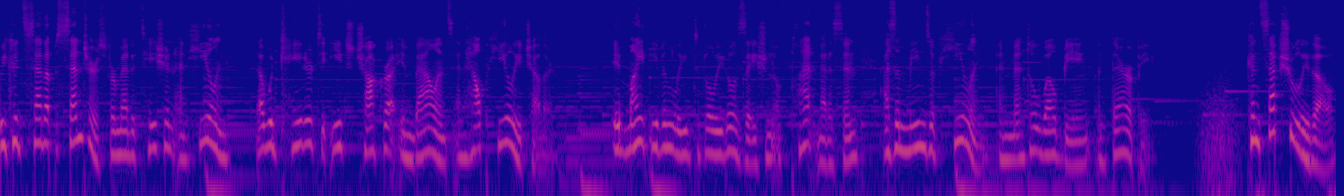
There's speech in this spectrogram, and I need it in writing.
We could set up centers for meditation and healing that would cater to each chakra imbalance and help heal each other. It might even lead to the legalization of plant medicine as a means of healing and mental well-being and therapy. Conceptually though,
